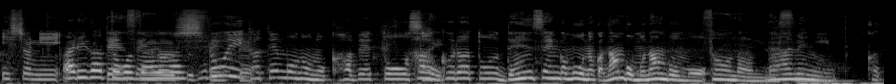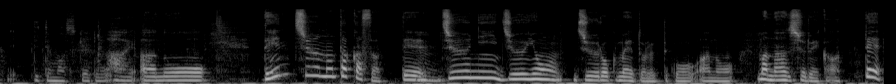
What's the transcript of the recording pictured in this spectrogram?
一緒にありがとうございます。白い建物の壁と桜と電線がもうなんか何本も何本もそうなんですよ。斜めにか出てますけど、はい、あの電柱の高さってうん。121416メートルってこうあの、まあ、何種類かあって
